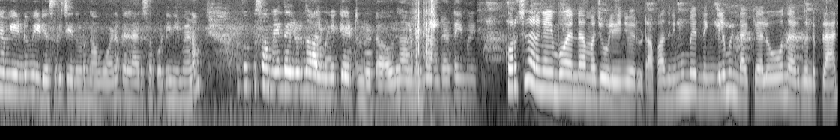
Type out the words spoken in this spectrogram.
ഞാൻ വീണ്ടും വീഡിയോസൊക്കെ ചെയ്ത് തുടങ്ങാൻ പോവാണ്. അപ്പോൾ എല്ലാവരും സപ്പോർട്ട് ഇനിയും വേണം. അപ്പോൾ ഇപ്പോൾ സമയം എന്തായാലും ഒരു നാല് മണിയൊക്കെ ആയിട്ടുണ്ട് കേട്ടോ ഒരു നാല് മണി നാലര ടൈമായിട്ട് കുറച്ച് നേരം കഴിയുമ്പോൾ എന്റെ അമ്മ ജോലി കഴിഞ്ഞ് വരും കേട്ടോ അപ്പോൾ അതിന് മുമ്പ് എന്തെങ്കിലും ഉണ്ടാക്കിയാലോ എന്നായിരുന്നു എന്റെ പ്ലാൻ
